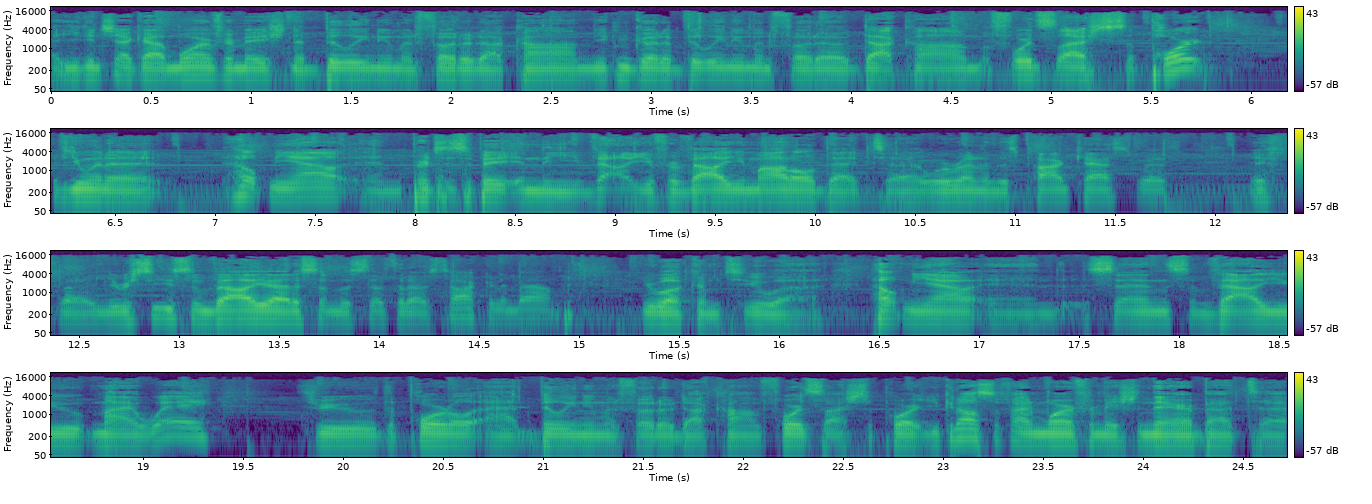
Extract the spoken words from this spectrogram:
You can check out more information at billynewmanphoto.com. You can go to billynewmanphoto.com forward slash support if you want to help me out and participate in the value for value model that uh, we're running this podcast with. If uh, you receive some value out of some of the stuff that I was talking about, you're welcome to uh, help me out and send some value my way through the portal at billynewmanphoto.com forward slash support. You can also find more information there about uh,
